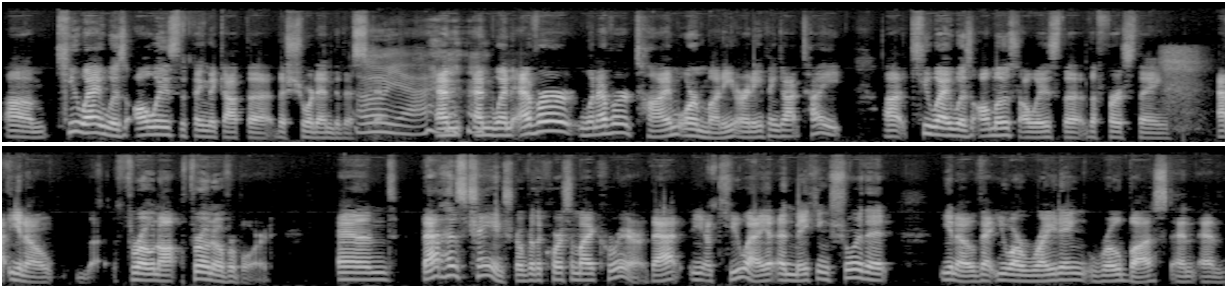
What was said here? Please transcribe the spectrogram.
um, QA was always the thing that got the the short end of the oh, stick. Oh yeah. and and whenever whenever time or money or anything got tight, uh, QA was almost always the the first thing, at, you know, thrown off, thrown overboard. And that has changed over the course of my career. That you know QA and making sure that you know that you are writing robust and and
